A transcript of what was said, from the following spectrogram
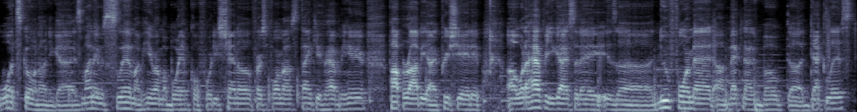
What's going on you guys? My name is Slim. I'm here on my boy MKohl40's channel. First and foremost, thank you for having me here. Papa Robbie, I appreciate it. Uh, what I have for you guys today is a new format uh, Mekk-Knight Invoked uh, deck list.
